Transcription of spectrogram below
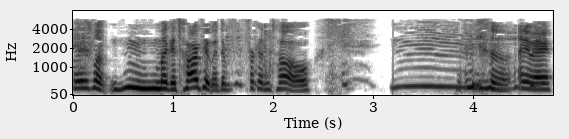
I just went, mm, my guitar pick with the freaking toe. Anyway,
